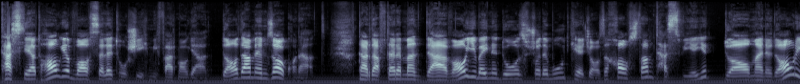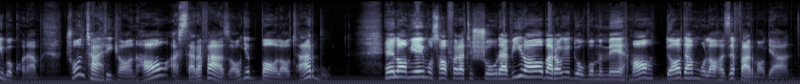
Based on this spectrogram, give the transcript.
تسلیت های واصله توشیح میفرمایند. دادم امضا کنند. در دفتر من دعوایی بین دوز شده بود که اجازه خواستم تصویه دامنداری بکنم چون تحریک آنها از طرف اعضای بالاتر بود. اعلامیه مسافرت شوروی را برای دوم مهر ماه دادم ملاحظه فرمایند.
